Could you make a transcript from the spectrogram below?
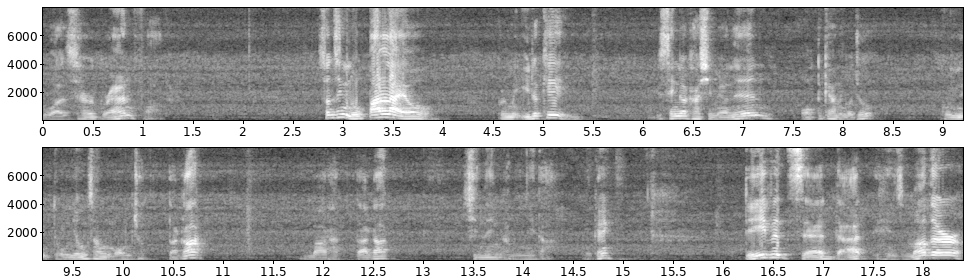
was her grandfather. 선생님 너무 빨라요. 그러면 이렇게 생각하시면은 어떻게 하는 거죠? 동영상 멈췄다가 말하다가 진행합니다. Okay? David said that his mother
